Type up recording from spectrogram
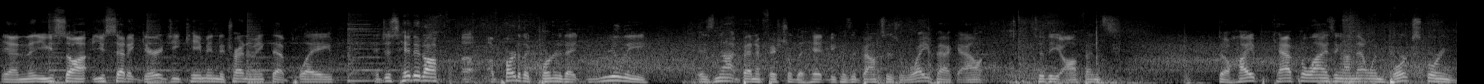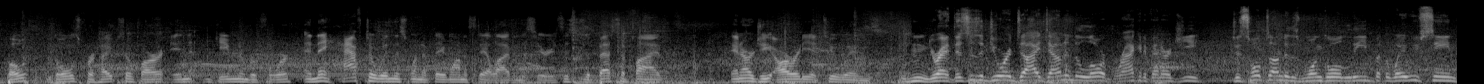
Yeah, and then you saw, you said it. Garrett G came in to try to make that play and just hit it off a, a part of the corner that really is not beneficial to hit because it bounces right back out to the offense. So Hype capitalizing on that one. Bork scoring both goals for Hype so far in game number four, and they have to win this one if they want to stay alive in the series. This is the best of five. NRG already at two wins. Mhm, you're right. This is a do or die down into the lower bracket if NRG just holds on to this one goal lead. But the way we've seen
